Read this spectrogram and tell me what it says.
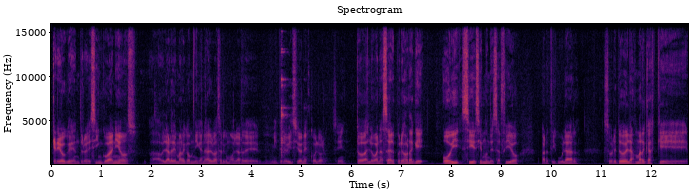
creo que dentro de cinco años hablar de marca omnicanal va a ser como hablar de mi televisión es color, ¿sí? Todas lo van a hacer, pero es verdad que hoy sigue siendo un desafío particular, sobre todo de las marcas que,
